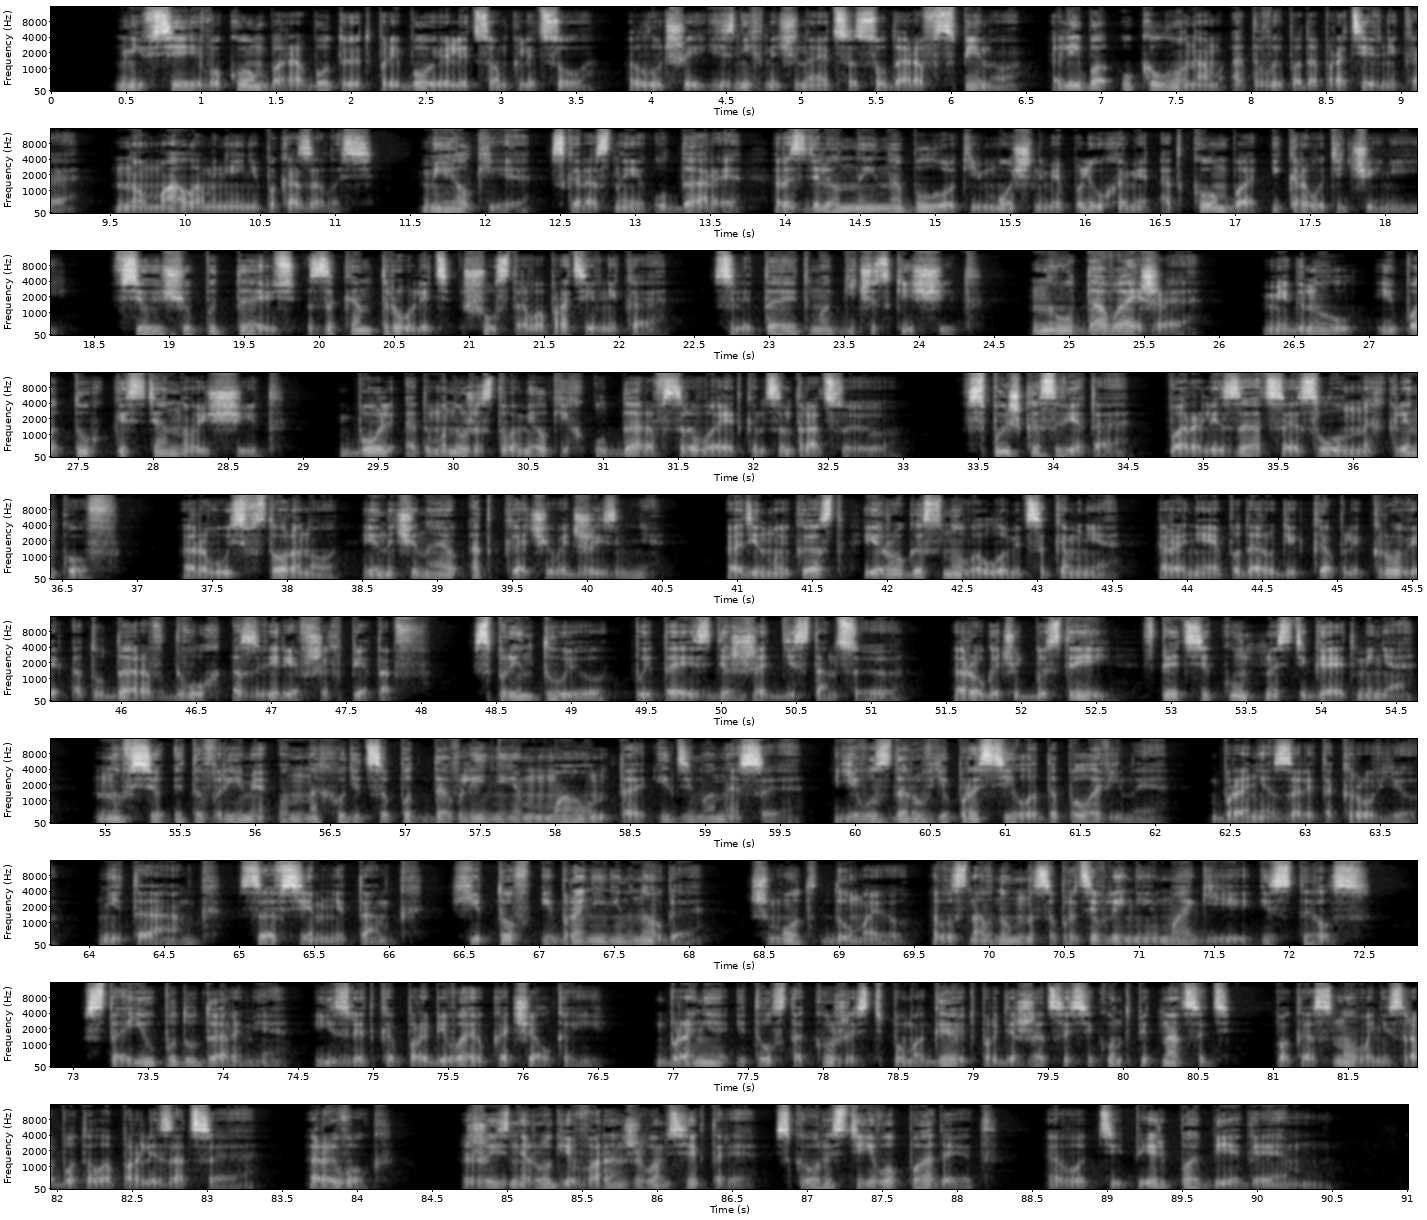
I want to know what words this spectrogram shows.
Не все его комбо работают при бою лицом к лицу. Лучшие из них начинаются с ударов в спину, либо уклоном от выпада противника, но мало мне не показалось. Мелкие, скоростные удары, разделенные на блоки мощными плюхами от комбо и кровотечений. Все еще пытаюсь законтролить шустрого противника. Слетает магический щит. «Ну, давай же!» Мигнул и потух костяной щит. Боль от множества мелких ударов срывает концентрацию. Вспышка света. Парализация с лунных клинков. Рвусь в сторону и начинаю откачивать жизнь. Один мой каст, и Рога снова ломится ко мне, роняя по дороге капли крови от ударов двух озверевших петов. Спринтую, пытаясь держать дистанцию. Рога чуть быстрее, в пять секунд настигает меня. Но все это время он находится под давлением Маунта и Демонессы. Его здоровье просело до половины. Броня залита кровью. Не танк. Совсем не танк. Хитов и брони немного. Шмот, думаю, в основном на сопротивление магии и стелс. Стою под ударами, изредка пробиваю качалкой. Броня и толстокожесть помогают продержаться секунд 15, пока снова не сработала парализация. Рывок. Жизнь Роги в оранжевом секторе. Скорость его падает. Вот теперь побегаем.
